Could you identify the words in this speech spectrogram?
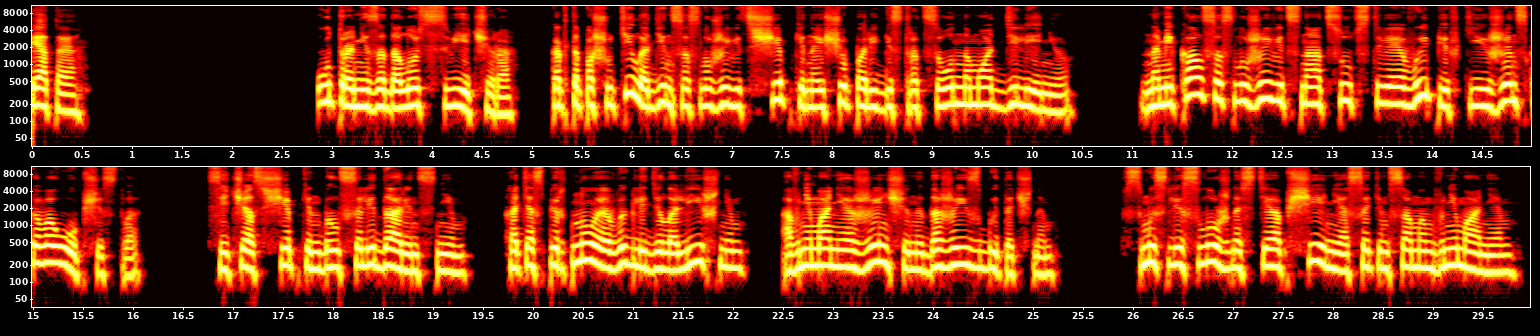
Пятое. Утро не задалось с вечера. Как-то пошутил один сослуживец Щепкина еще по регистрационному отделению. Намекал сослуживец на отсутствие выпивки и женского общества. Сейчас Щепкин был солидарен с ним, хотя спиртное выглядело лишним, а внимание женщины даже избыточным. В смысле сложности общения с этим самым вниманием.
